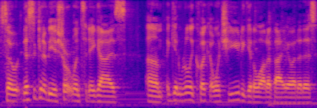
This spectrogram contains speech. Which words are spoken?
So, this is going to be a short one today, guys. Um, again, really quick, I want you to get a lot of value out of this.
